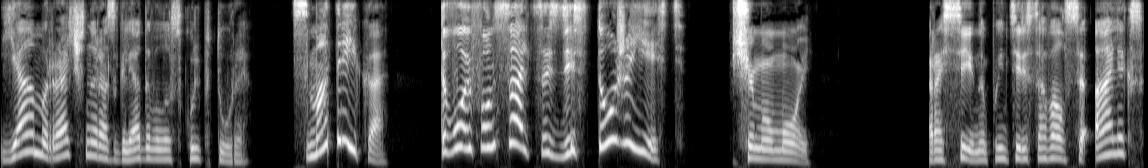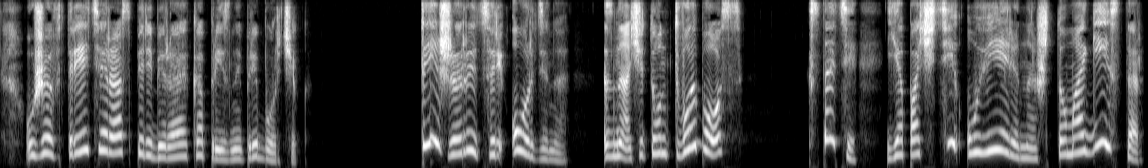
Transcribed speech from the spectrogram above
я мрачно разглядывала скульптуры. «Смотри-ка! Твой фон Сальца здесь тоже есть?» «Почему мой?» Рассеянно поинтересовался Алекс, уже в третий раз перебирая капризный приборчик. Ты же рыцарь ордена, значит, он твой босс. Кстати, я почти уверена, что магистр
